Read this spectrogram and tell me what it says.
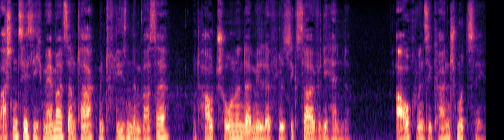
Waschen Sie sich mehrmals am Tag mit fließendem Wasser und hautschonender milder Flüssigseife die Hände, auch wenn Sie keinen Schmutz sehen.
